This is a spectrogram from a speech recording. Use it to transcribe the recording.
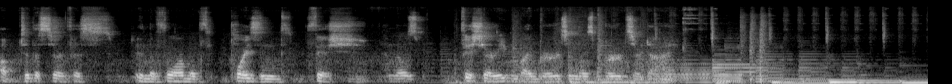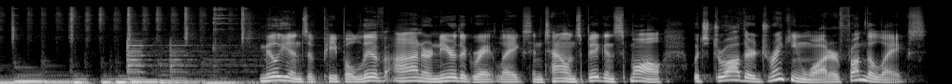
up to the surface in the form of poisoned fish, and those fish are eaten by birds, and those birds are dying. Millions of people live on or near the Great Lakes in towns big and small, which draw their drinking water from the lakes,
